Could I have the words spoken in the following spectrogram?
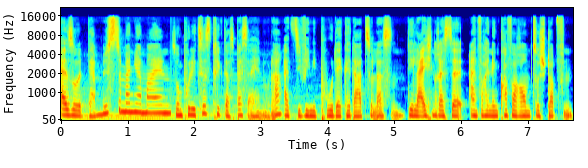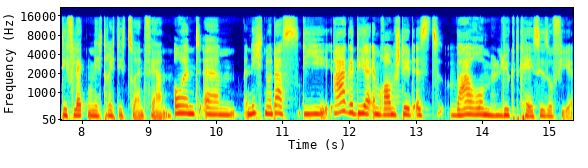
Also da müsste man ja meinen, so ein Polizist kriegt das besser hin, oder? Als die Winnie Pooh-Decke da zu lassen. Die Leichenreste einfach in den Kofferraum zu stopfen, die Flecken nicht richtig zu entfernen. Und ähm, nicht nur das. Die Frage, die ja im Raum steht, ist, warum lügt Casey so viel?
